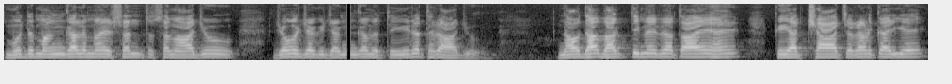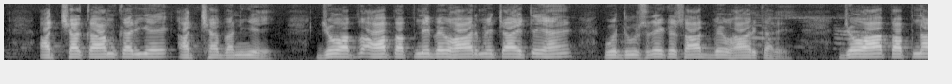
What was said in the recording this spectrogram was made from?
मुद मंगल संत समाजू जो जग जंगम तीर्थ राजू। नवधा भक्ति में बताए हैं कि अच्छा आचरण करिए अच्छा काम करिए अच्छा बनिए। जो आप, आप अपने व्यवहार में चाहते हैं वो दूसरे के साथ व्यवहार करें। जो आप अपना,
